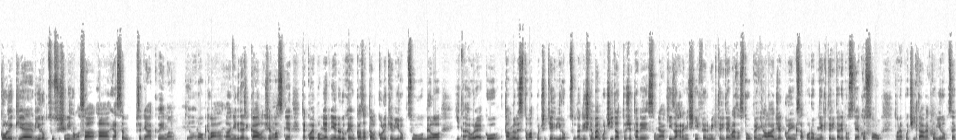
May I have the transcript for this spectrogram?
kolik je výrobců sušeného masa a já jsem před nějakýma jo, rok, dva a někde říkal, že vlastně takový poměrně jednoduchý ukazatel, kolik je výrobců, bylo jít na Heuréku, tam vylistovat počet těch výrobců. Tak když nebudeme počítat to, že tady jsou nějaké zahraniční firmy, které tady mají zastoupení, ala Jack Links a podobně, které tady prostě jako jsou, to nepočítám jako výrobce,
